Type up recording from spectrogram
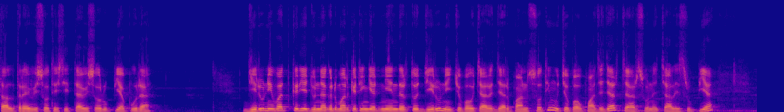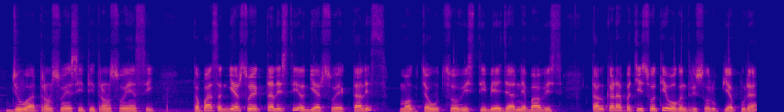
તલ ત્રેવીસોથી સિત્તાવીસો રૂપિયા પૂરા. જીરુની વાત કરીએ જૂનાગઢ માર્કેટિંગ યાર્ડની અંદર, તો જીરુ નીચો ભાવ ચાર હજાર પાંચસોથી ઊંચો ભાવ પાંચ હજાર ચારસો ચાલીસ રૂપિયા, જુવાર ત્રણસો એંસીથી ત્રણસો એંસી કપાસ અગિયારસો એકતાલીસથી અગિયારસો એકતાલીસ, મગ ચૌદસો વીસથી બે હજાર ને બાવીસ, તલકડા પચીસોથી ઓગણત્રીસો રૂપિયા પૂરા.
